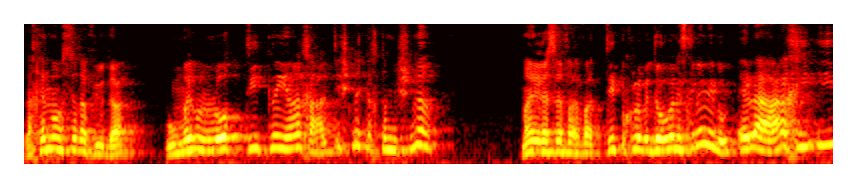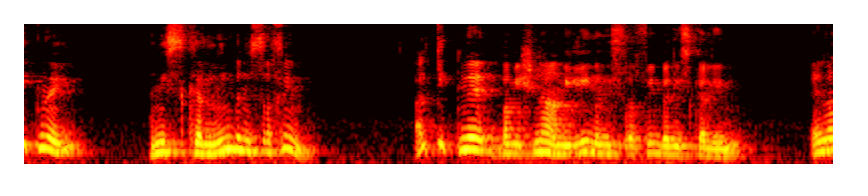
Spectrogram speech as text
לכן מה עושה רב יהודה? הוא אומר לא תתנה יחה, אל תשנה כך את המשנה. מה יראה ספר אחווה? טיפוק לא בדור ונסקלים נדעו, אלא האחי איתני, הנסקלים בנשרפים. אל תתנה במשנה המילים הנשרפים בנסקלים, אלא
